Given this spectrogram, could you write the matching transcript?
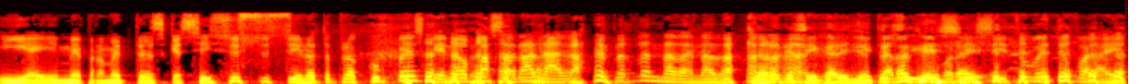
Y ahí me prometes que sí, sí, sí, sí, no te preocupes, que no pasará nada. No pasa nada, nada. Claro que sí, cariño, tú Claro que por sí, ahí. sí, tú vete por ahí.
